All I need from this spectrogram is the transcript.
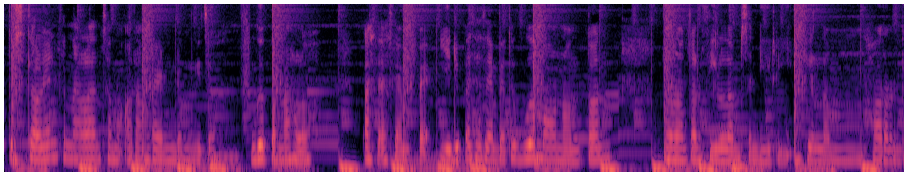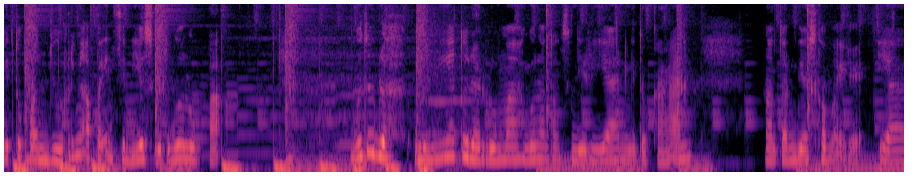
Terus kalian kenalan sama orang random gitu? Gue pernah loh pas SMP jadi pas SMP tuh gue mau nonton mau nonton film sendiri film horror gitu Conjuring apa Insidious gitu gue lupa. Gue tuh udah udah niat tuh dari rumah gue nonton sendirian gitu kan. Nonton bioskop kayak ya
